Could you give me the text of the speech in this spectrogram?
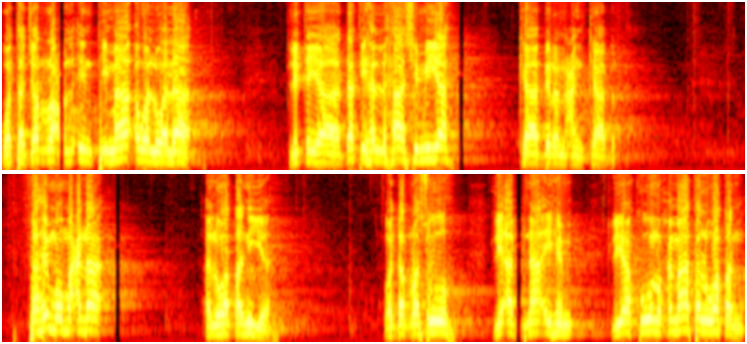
وتجرع الانتماء والولاء لقيادتها الهاشمية كابرا عن كابر. فهموا معنى الوطنية ودرسوه لأبنائهم ليكونوا حماة الوطن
